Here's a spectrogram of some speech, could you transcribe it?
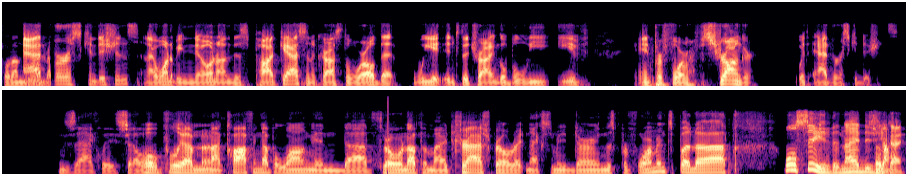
what I'm doing. Adverse conditions. And I want to be known on this podcast and across the world that we at Into the Triangle believe and perform stronger with adverse conditions. Exactly. So hopefully I'm not coughing up a lung and uh, throwing up in my trash barrel right next to me during this performance. But uh, we'll see. The night is young. Okay.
